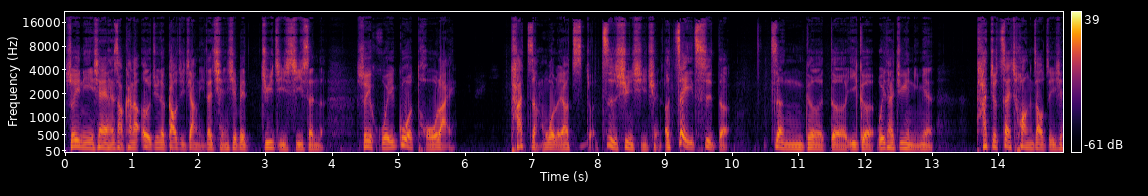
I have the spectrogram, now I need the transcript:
所以你也现在也很少看到俄军的高级将领在前线被狙击牺牲的。所以回过头来，他掌握了要自自讯息权，而这一次的整个的一个围台军演里面，他就在创造这一些。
